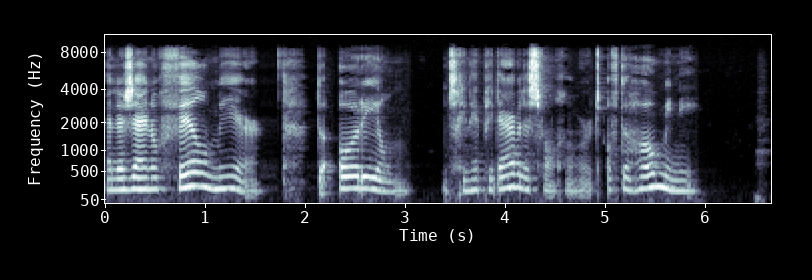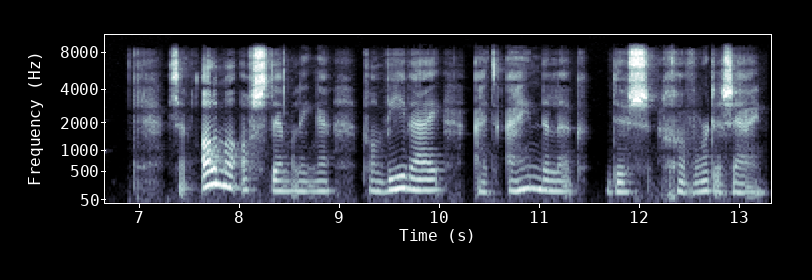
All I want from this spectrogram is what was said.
En er zijn nog veel meer. De Orion, misschien heb je daar wel eens van gehoord. Of de Homini. Het zijn allemaal afstemmelingen van wie wij uiteindelijk dus geworden zijn.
